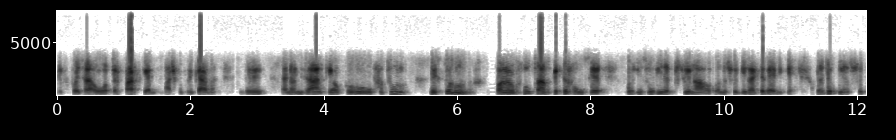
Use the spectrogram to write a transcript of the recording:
E depois há outra parte que é mais complicada de analisar, que é o, o futuro desses alunos. Qual é o resultado? O que é que eles vão ser depois na sua vida profissional ou na sua vida académica? Portanto, eu penso,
